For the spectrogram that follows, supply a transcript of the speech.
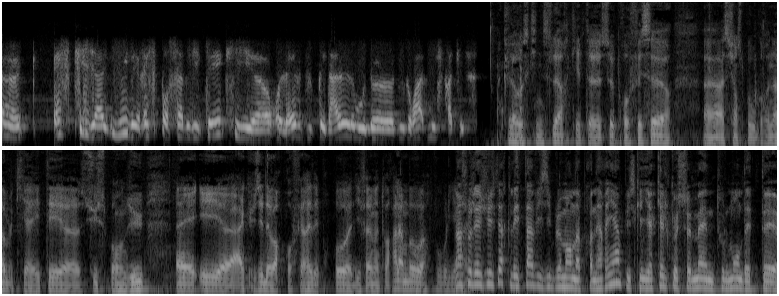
est-ce qu'il y a eu des responsabilités qui relèvent du pénal ou du droit administratif? Klaus Kinsler, qui est euh, ce professeur euh, à Sciences Po Grenoble, qui a été euh, suspendu et accusé d'avoir proféré des propos diffamatoires. Alain Bauer, vous vouliez. Non, je voulais juste dire que l'État, visiblement, n'apprenait rien, puisqu'il y a quelques semaines, tout le monde était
